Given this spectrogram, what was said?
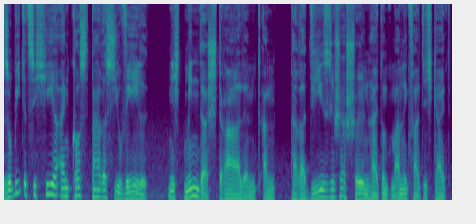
So bietet sich hier ein kostbares Juwel nicht minder strahlend an paradiesischer Schönheit und Mannigfaltigkeit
